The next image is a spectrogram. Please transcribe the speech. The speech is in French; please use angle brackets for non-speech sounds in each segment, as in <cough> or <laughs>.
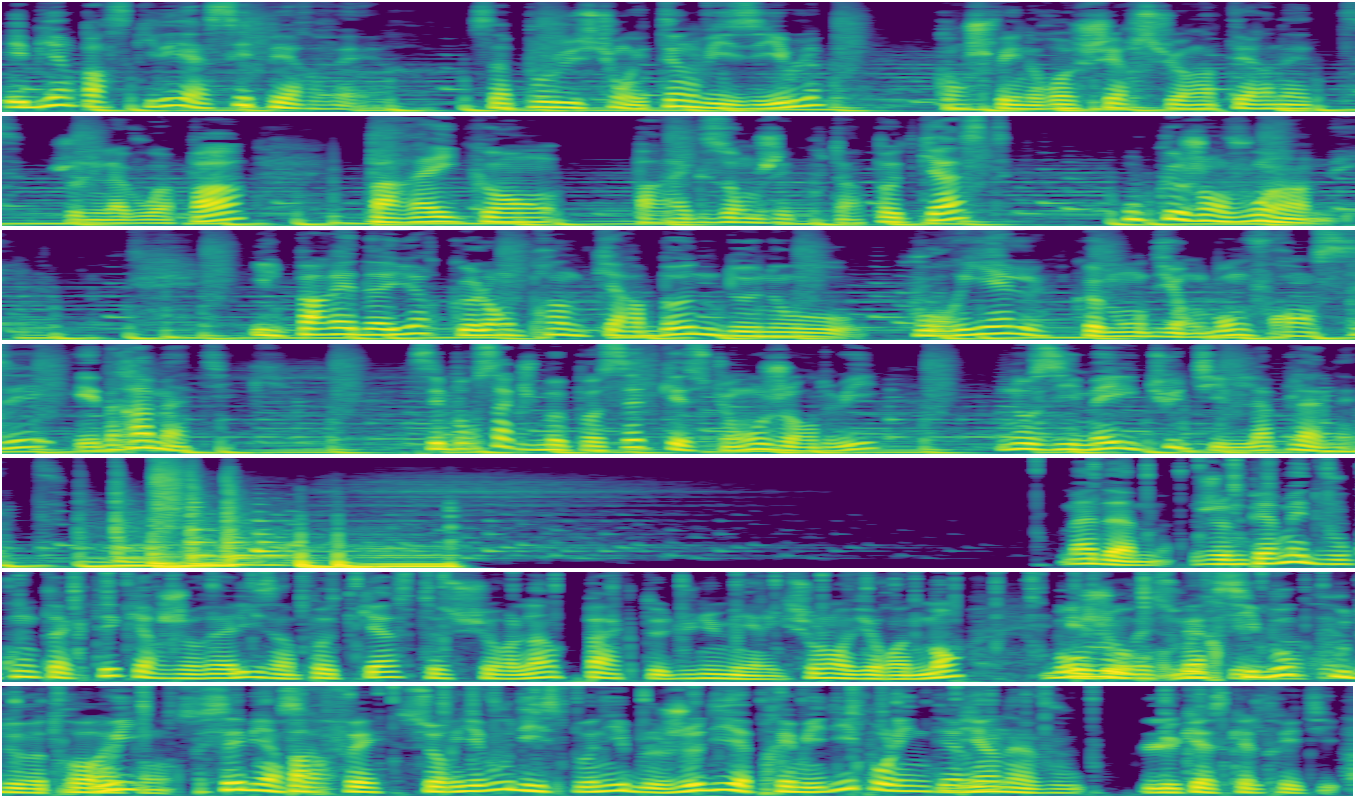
Eh bien parce qu'il est assez pervers. Sa pollution est invisible, quand je fais une recherche sur Internet, je ne la vois pas, pareil quand, par exemple, j'écoute un podcast ou que j'envoie un mail. Il paraît d'ailleurs que l'empreinte carbone de nos courriels, comme on dit en bon français, est dramatique. C'est pour ça que je me pose cette question aujourd'hui. Nos emails tuent-ils la planète? Madame, je me permets de vous contacter car je réalise un podcast sur l'impact du numérique sur l'environnement. Bonjour, et merci beaucoup de votre Oui, réponse. c'est bien Parfait. Seriez-vous disponible jeudi après-midi pour l'interview? Bien à vous, Lucas Caltriti.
